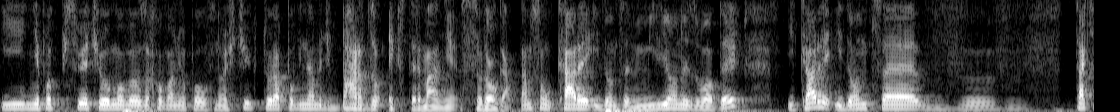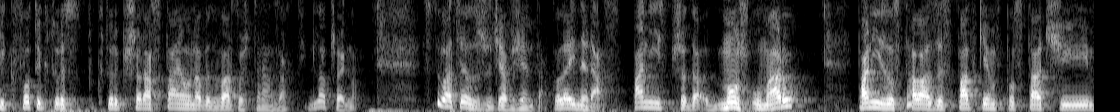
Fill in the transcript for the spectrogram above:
i nie podpisujecie umowy o zachowaniu poufności, która powinna być bardzo ekstremalnie sroga. Tam są kary idące w miliony złotych, i kary idące w, w takie kwoty, które, które przerastają nawet wartość transakcji. Dlaczego? Sytuacja z życia wzięta. Kolejny raz. Pani sprzeda... Mąż umarł, pani została ze spadkiem w postaci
